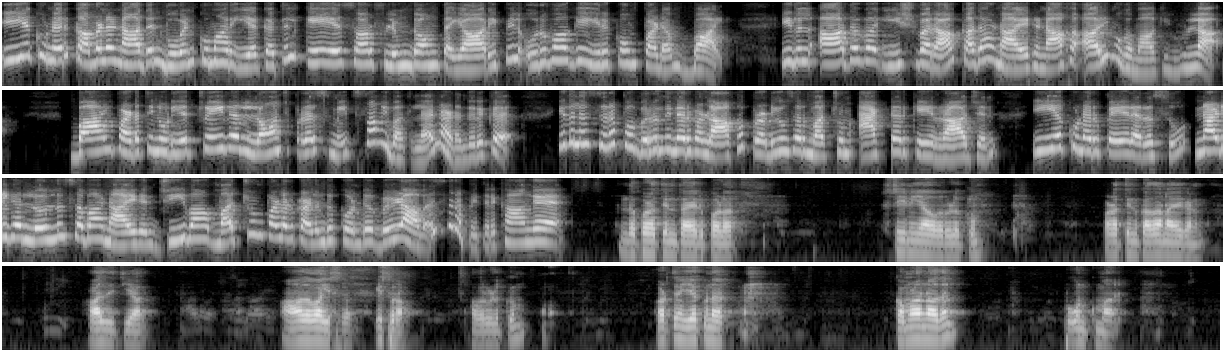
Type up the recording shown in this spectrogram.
இயக்குனர் கமலநாதன் புவன்குமார் இயக்கத்தில் K S R பிலிம்டாம் தயாரிப்பில் உருவாகி இருக்கும் படம் பாய். இதில் ஆதவ ஈஸ்வரா கதாநாயகனாக அறிமுகமாகியுள்ளார். பாய் படத்தினுடைய ட்ரெய்லர் லான்ச் பிரஸ் மீட் சமீபத்துல நடந்திருக்கு. இதுல சிறப்பு விருந்தினர்களாக ப்ரொடியூசர் மற்றும் ஆக்டர் கே ராஜன் இயக்குனர் பேரரசு நடிகர் லொல்லு சபா நாயகன் ஜீவா மற்றும் பலர் கலந்து கொண்டு விழாவை சிறப்பித்திருக்காங்க. இந்த படத்தின் தயாரிப்பாளர் ஸ்ரீனியா அவர்களுக்கும் படத்தின் கதாநாயகன் ஆதித்யா ஆதவா ஈஸ்வ ஈஸ்வரா அவர்களுக்கும் படத்தின் இயக்குனர் கமலநாதன் புவன்குமார்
